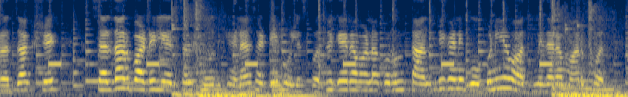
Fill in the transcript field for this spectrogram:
रजाक शेख सरदार पाटील यांचा शोध घेण्यासाठी पोलीस पथके रवाना करून तांत्रिक आणि गोपनीय बातमीदारामार्फत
